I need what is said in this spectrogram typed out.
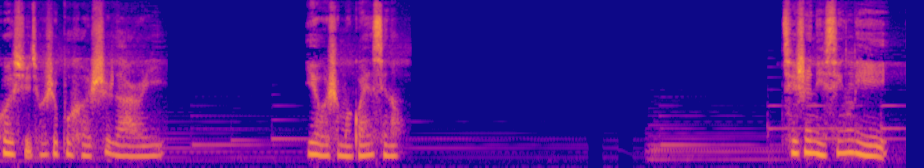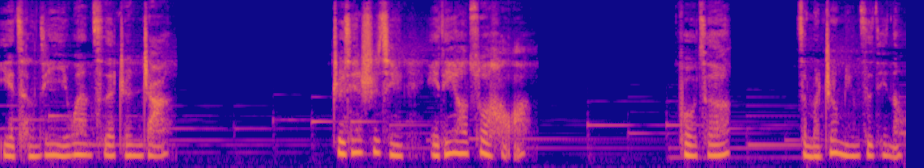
或许就是不合适的而已，又有什么关系呢？其实你心里也曾经一万次的挣扎。这件事情一定要做好啊，否则怎么证明自己呢？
